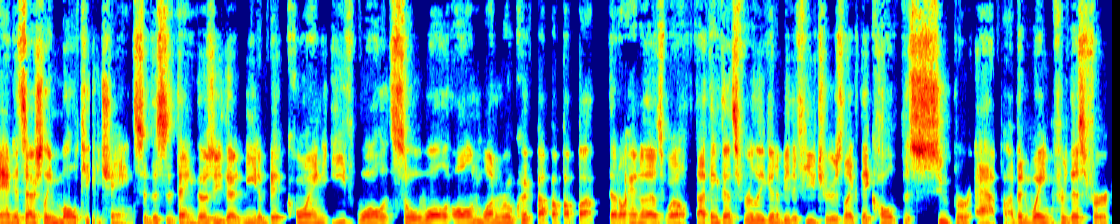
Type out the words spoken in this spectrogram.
And it's actually multi-chain. So this is the thing. Those of you that need a Bitcoin, ETH wallet, Sol wallet, all in one, real quick, bop, bop, bop, bop, that'll handle that as well. I think that's really going to be the future. Is like they call it the super app. I've been waiting for this for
